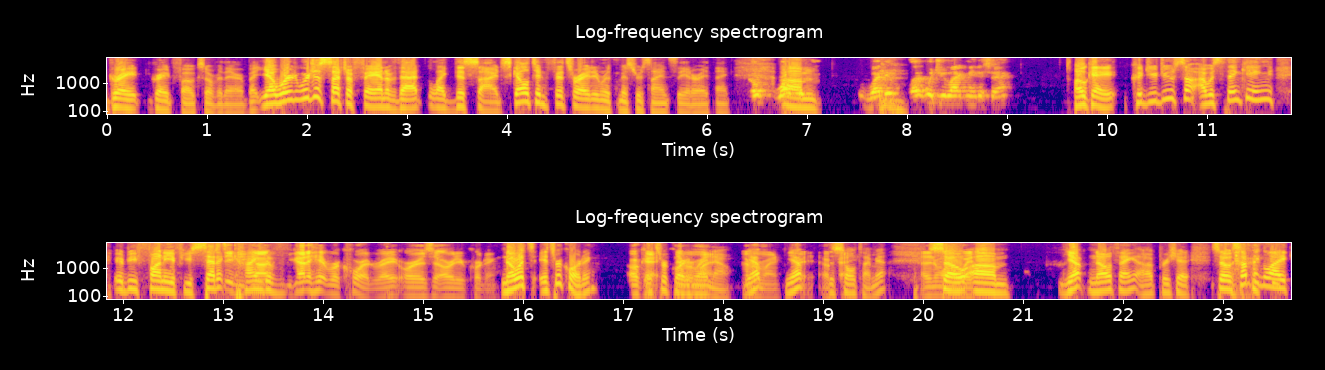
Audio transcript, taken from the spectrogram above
great, great folks over there. But yeah, we're we're just such a fan of that. Like this side, skeleton fits right in with Mystery Science Theater. I think. So what, Um, what, did, what would you like me to say? Okay, could you do some? I was thinking it would be funny if you said Steve, it you kind got, of. you got to hit record, right? Or is it already recording? No, it's it's recording. Okay, it's recording right now. Never yep, mind. yep. Great, This whole time, yeah. I didn't So, um, yep. No, thank. I appreciate it. So something like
